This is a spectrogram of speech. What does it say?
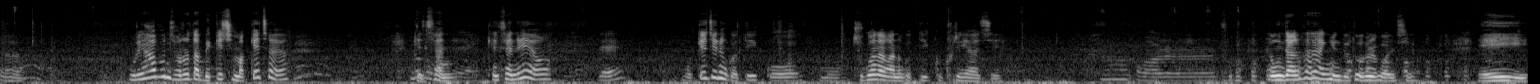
어. 우리 화분 저러다 몇 개씩 막 깨져요. 괜찮, 괜찮아요. 네 뭐 깨지는 것도 있고, 뭐 죽어나가는 것도 있고 그래야지. 농장 사장님도 돈을 벌지. 에이,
